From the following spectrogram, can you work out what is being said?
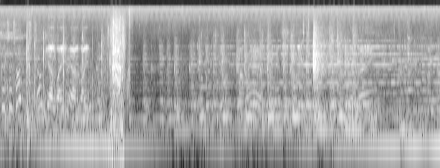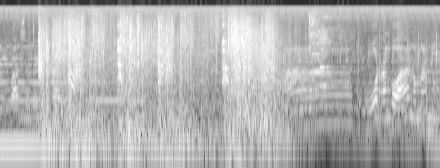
¿Qué es eso? ¿Qué es eso? Vi algo ahí, vi algo ahí. Ah, rango A, no mames.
